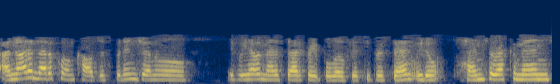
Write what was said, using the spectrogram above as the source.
I'm not a medical oncologist, but in general, if we have a metastatic rate below 50%, we don't tend to recommend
